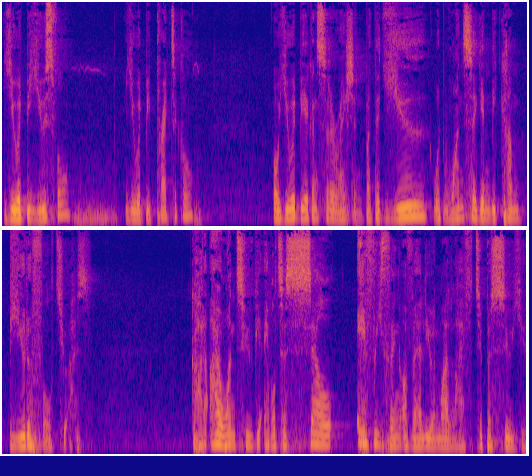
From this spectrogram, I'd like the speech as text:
you would be useful, you would be practical, or you would be a consideration, but that you would once again become beautiful to us. God, I want to be able to sell everything of value in my life to pursue you.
